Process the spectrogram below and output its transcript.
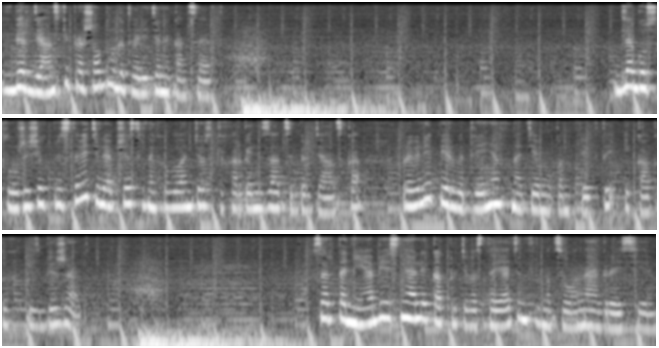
В Бердянске прошел благотворительный концерт – Для госслужащих представители общественных и волонтерских организаций Бердянска провели первый тренинг на тему конфликты и как их избежать. В Сартане объясняли, как противостоять информационной агрессии.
